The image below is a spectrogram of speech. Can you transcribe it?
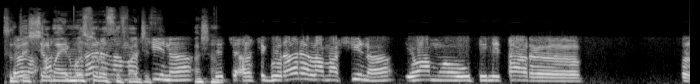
Sunteți cel mai în măsură Asigurarea să la faceți. Mașină, Așa. Deci asigurarea la mașină, eu am uh, utilitar uh, uh,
